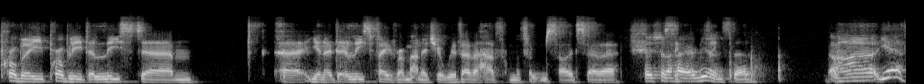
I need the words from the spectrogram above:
probably probably the least. Um, uh, you know, the least favourite manager we've ever had from the Fulham side. So, uh, They should have hired you instead. Uh, yeah,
